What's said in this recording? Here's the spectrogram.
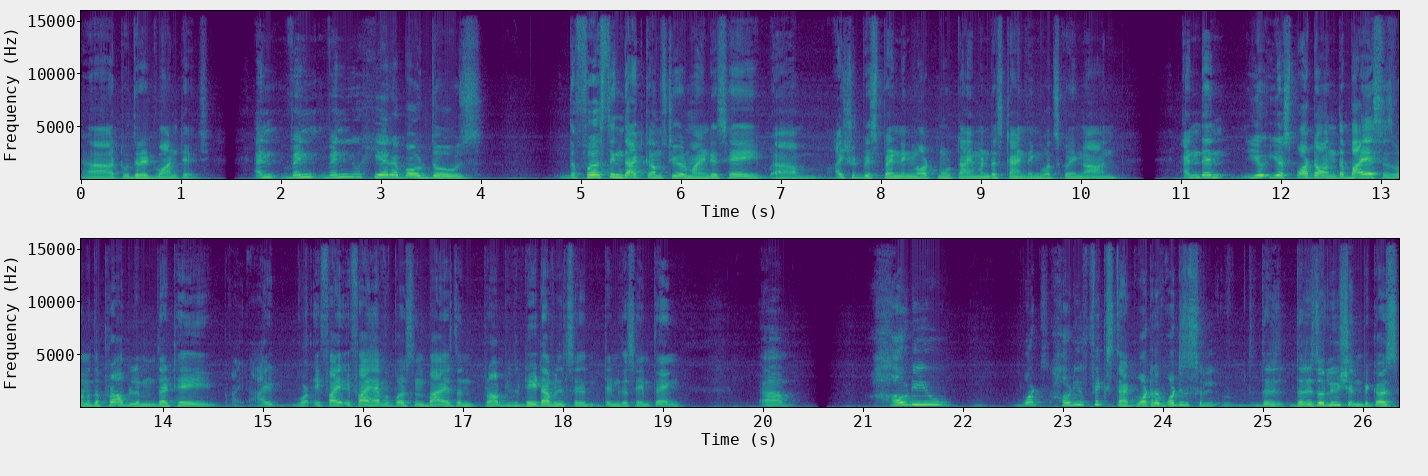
uh, to their advantage. And when when you hear about those the first thing that comes to your mind is hey um, i should be spending a lot more time understanding what's going on. And then you, you're spot on. The bias is one of the problem that hey I, I if i if i have a personal bias then probably the data will tell me the same thing. Um, how do you what how do you fix that what are what is the, the, the resolution because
